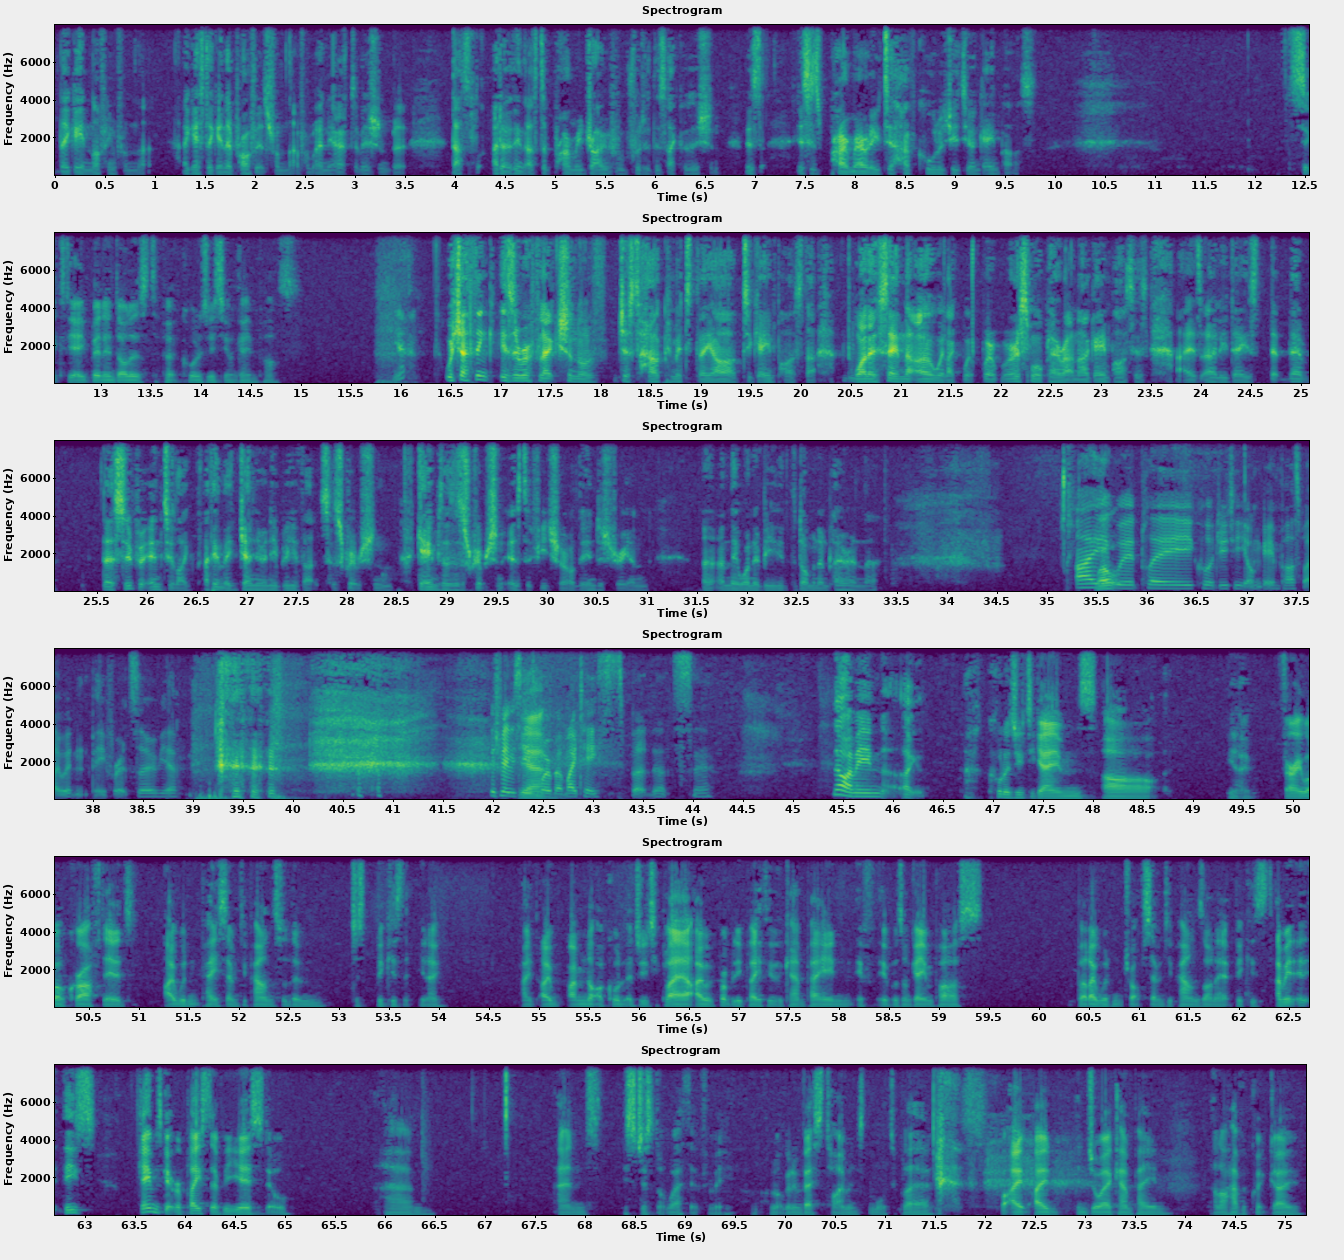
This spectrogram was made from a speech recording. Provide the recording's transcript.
They gain nothing from that. I guess they gain their profits from that from owning Activision, but that's I don't think that's the primary driving force of this acquisition. This this is primarily to have Call of Duty on Game Pass. $68 billion to put Call of Duty on Game Pass. Yeah, which I think is a reflection of just how committed they are to Game Pass. That while they're saying that, oh, we're like we're, we're, we're a small player out in our Game Passes at its early days. that They're they're super into like I think they genuinely believe that subscription games as a subscription is the future of the industry, and uh, and they want to be the dominant player in there. I Well- would play Call of Duty on Game Pass, but I wouldn't pay for it. So yeah, which maybe says Yeah. more about my tastes, but that's yeah. No, I mean, like Call of Duty games are, you know, very well crafted. I wouldn't pay seventy pounds for them just because you know, I, I I'm not a Call of Duty player. I would probably play through the campaign if it was on Game Pass, but I wouldn't drop seventy pounds on it because I mean it, these games get replaced every year still, um, and it's just not worth it for me. I'm not going to invest time into the multiplayer, but I, I enjoy a campaign and I'll have a quick go,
